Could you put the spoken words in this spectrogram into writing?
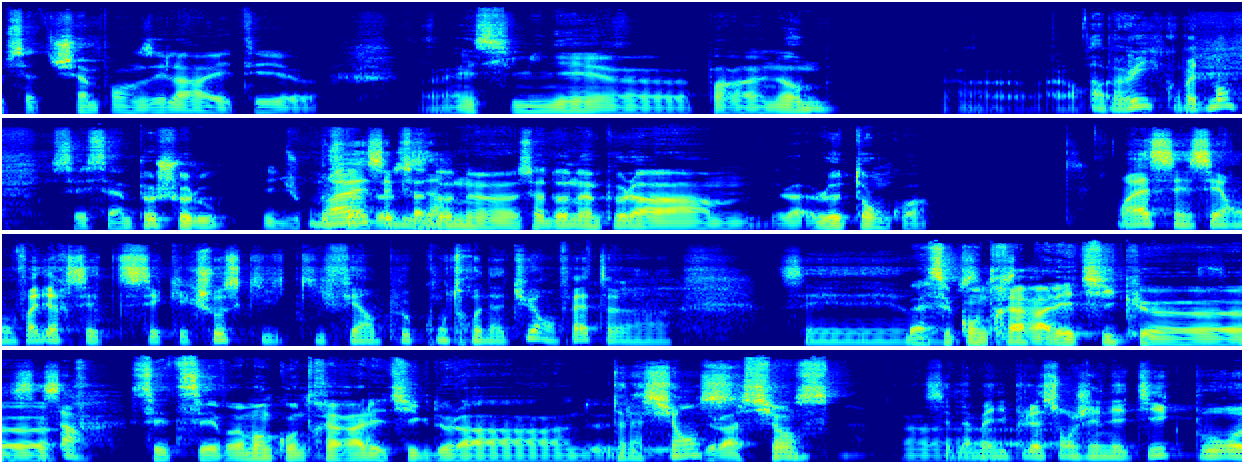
cette chimpanzé-là a été inséminée par un homme. ah bah oui, complètement. C'est un peu chelou. Et du coup, ça, ça, donne, ça donne un peu la, le ton, quoi. Ouais, c'est, on va dire que c'est quelque chose qui, qui, fait un peu contre nature, en fait. C'est bah, contraire à l'éthique. c'est vraiment contraire à l'éthique de la, de, de, la science. De la science. C'est de la manipulation génétique pour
